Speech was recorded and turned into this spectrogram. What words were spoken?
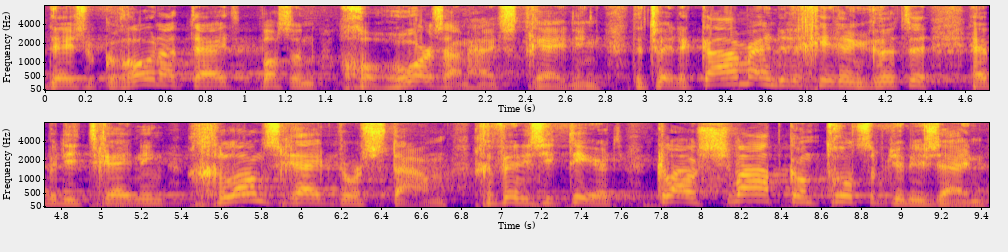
Deze coronatijd was een gehoorzaamheidstraining. De Tweede Kamer en de regering Rutte hebben die training glansrijk doorstaan. Gefeliciteerd. Klaus Schwab kan trots op jullie zijn.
